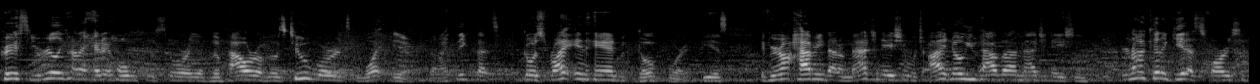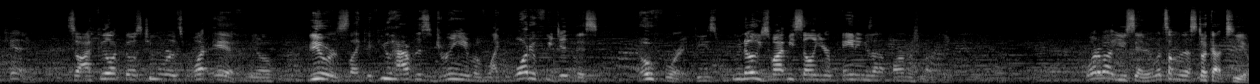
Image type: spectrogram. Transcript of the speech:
Chris, you really kind of hit it home with your story of the power of those two words, what if? And I think that goes right in hand with go for it. Because if you're not having that imagination, which I know you have that imagination, you're not going to get as far as you can. So I feel like those two words, what if, you know, viewers, like if you have this dream of like, what if we did this, go for it. These, who knows, you might be selling your paintings at a farmer's market. What about you, Sammy? What's something that stuck out to you?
